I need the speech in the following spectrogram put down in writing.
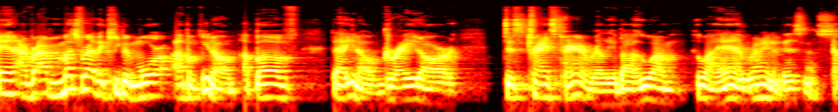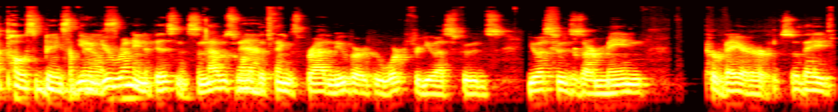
And I, I'd much rather keep it more up, you know, above that, you know, grade or just transparent, really, about who I'm, who I am. you're running a business. opposed to being something you know, else. you're running a business, and that was one Yeah. of the things Brad Newberg, who worked for U.S. Foods, U.S. Foods is our main purveyor, so they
